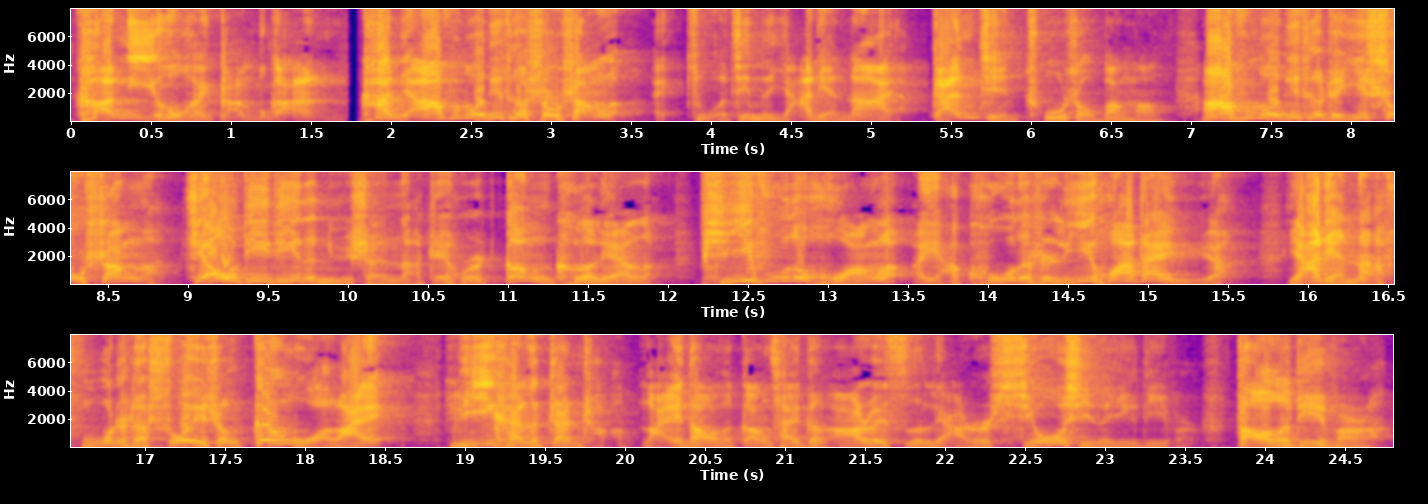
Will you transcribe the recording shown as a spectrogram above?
看你以后还敢不敢！看见阿弗洛狄特受伤了，哎，左近的雅典娜呀，赶紧出手帮忙。阿弗洛狄特这一受伤啊，娇滴滴的女神呢，这会儿更可怜了，皮肤都黄了，哎呀，哭的是梨花带雨啊！雅典娜扶着他说一声：“跟我来。”离开了战场，来到了刚才跟阿瑞斯俩人休息的一个地方。到了地方啊，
